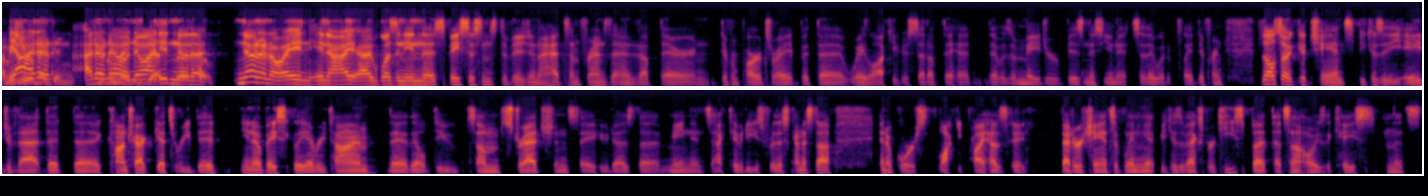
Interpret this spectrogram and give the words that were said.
I Yeah, you were I don't- making- I don't know. No, I didn't know that. No, no, no. And, and I, I wasn't in the space systems division. I had some friends that ended up there in different parts, right? But the way Lockheed was set up, they had that was a major business unit, so they would have played different. There's also a good chance because of the age of that that the contract gets rebid. You know, basically every time they they'll do some stretch and say who does the maintenance activities for this kind of stuff. And of course, Lockheed probably has a better chance of winning it because of expertise, but that's not always the case, and that's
